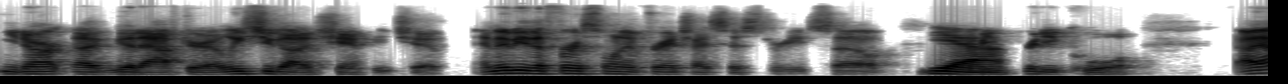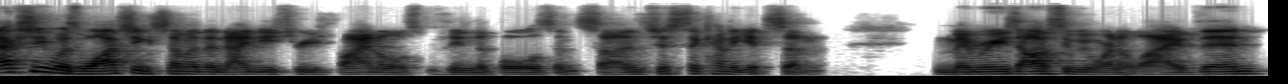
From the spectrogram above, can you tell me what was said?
you aren't good after, at least you got a championship, and maybe the first one in franchise history. So Yeah. pretty, pretty cool. I actually was watching some of the 93 finals between the Bulls and Suns just to kind of get some memories. Obviously, we weren't alive then.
